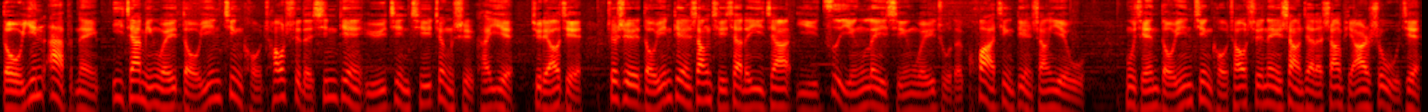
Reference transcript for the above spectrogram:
抖音 App 内一家名为“抖音进口超市”的新店于近期正式开业。据了解，这是抖音电商旗下的一家以自营类型为主的跨境电商业务。目前，抖音进口超市内上架的商品二十五件，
